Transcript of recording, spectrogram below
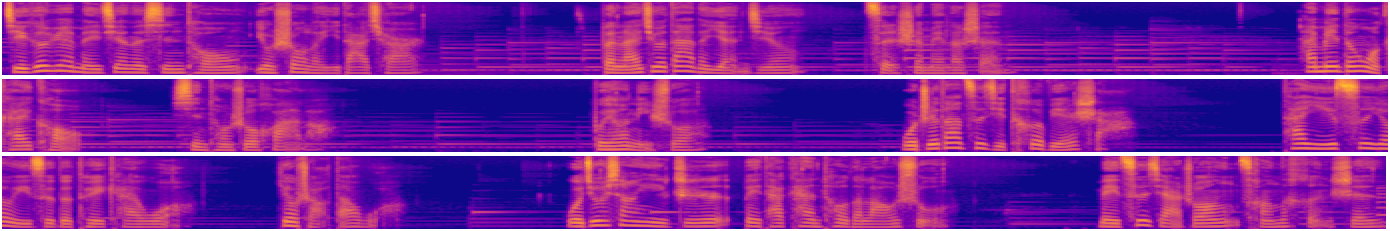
几个月没见的欣桐又瘦了一大圈儿。本来就大的眼睛，此时没了神。还没等我开口，心彤说话了：“不用你说，我知道自己特别傻。”他一次又一次的推开我，又找到我，我就像一只被他看透的老鼠，每次假装藏得很深，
